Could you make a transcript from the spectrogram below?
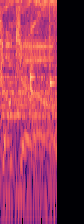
Toto.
